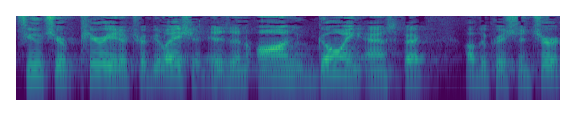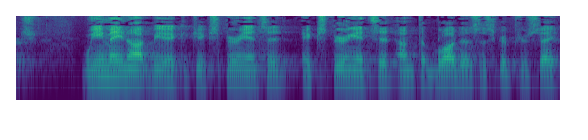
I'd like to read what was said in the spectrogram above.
future period of tribulation. It is an ongoing aspect of the Christian church. We may not be experience it, experience it unto blood as the scriptures say,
